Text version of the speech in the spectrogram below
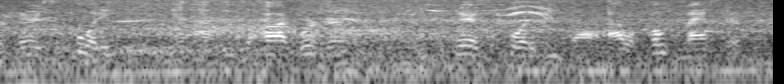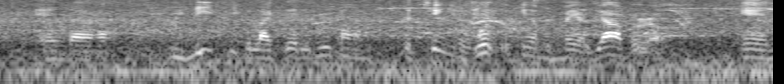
we're very supportive, and uh, he's a hard worker. He's very supportive. He's uh, our postmaster, and uh, we need people like that. And we're going to continue to work with him and Mayor Yarborough, and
